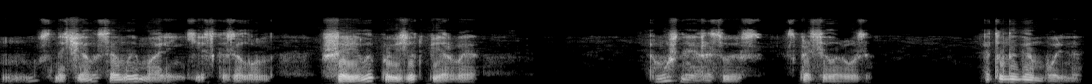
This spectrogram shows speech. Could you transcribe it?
«Ну, «Сначала самые маленькие», — сказал он. «Шейла повезет первая». «А можно я разуюсь?» — спросила Роза. «А то ногам больно».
